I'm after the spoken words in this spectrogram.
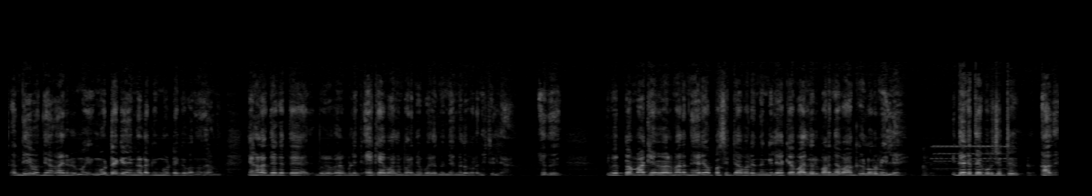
സന്ദീപ് അധ്യാപകരും ഇങ്ങോട്ടേക്ക് ഞങ്ങളുടെ ഇങ്ങോട്ടേക്ക് വന്നതാണ്. ഞങ്ങൾ അദ്ദേഹത്തെ എ കെ ബാലൻ പറഞ്ഞ പോലെയൊന്നും ഞങ്ങൾ പറഞ്ഞിട്ടില്ല. ഇത് ഇപ്പം ആ കെ ബാലന്മാരെ നേരെ ഓപ്പോസിറ്റാണ് പറയുന്നെങ്കിൽ എ കെ ബാലൻ ഒരു പറഞ്ഞ വാക്കുകൾ ഓർമ്മയില്ലേ? ഇദ്ദേഹത്തെ കുറിച്ചിട്ട്? അതെ.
